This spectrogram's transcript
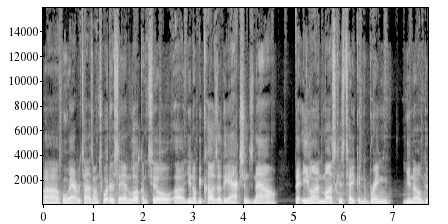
uh, who advertise on Twitter, saying, look, until uh, you know because of the actions now that Elon Musk has taken to bring you know the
